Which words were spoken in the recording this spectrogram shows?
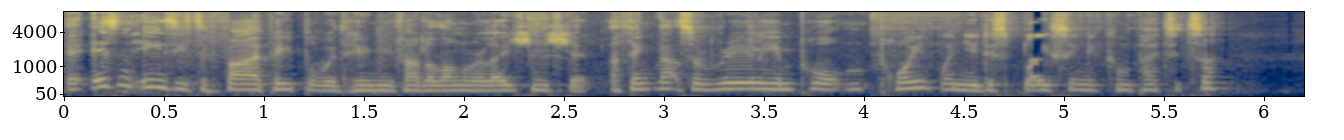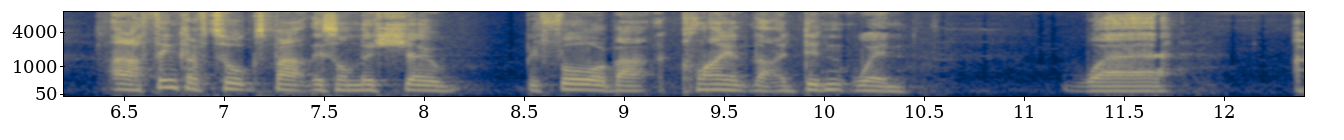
It isn't easy to fire people with whom you've had a long relationship. I think that's a really important point when you're displacing a competitor. And I think I've talked about this on this show before about a client that I didn't win, where I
